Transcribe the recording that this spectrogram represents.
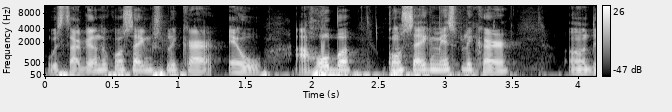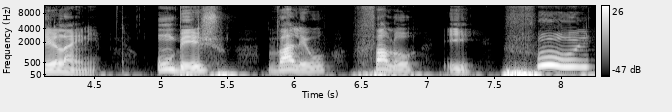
O Instagram do Consegue Me Explicar é o arroba consegue me explicar, underline. Um beijo, valeu, falou e fui!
